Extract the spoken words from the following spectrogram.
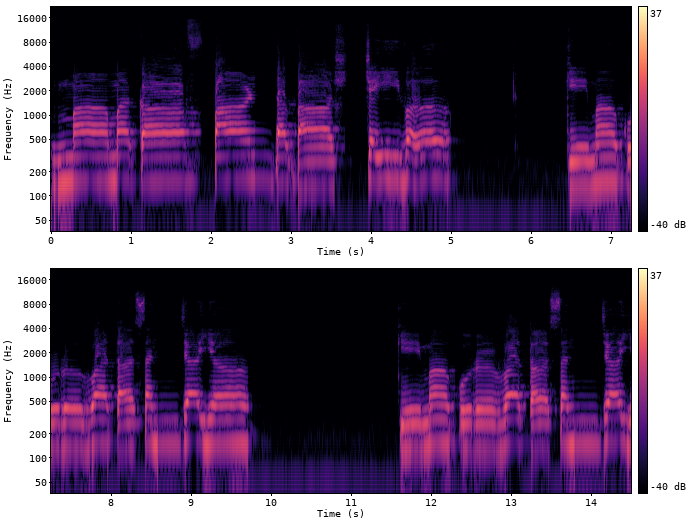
मामकाः पाण्डवाश्चैव। किमकुर्वत सञ्जय किमकुर्वत संजय।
